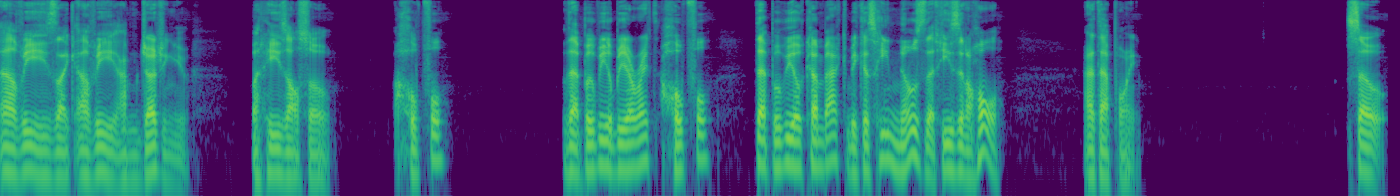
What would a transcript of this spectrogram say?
LV, he's like, LV, I'm judging you. But he's also hopeful that Boobie will be all right, hopeful that Boobie will come back because he knows that he's in a hole at that point. So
